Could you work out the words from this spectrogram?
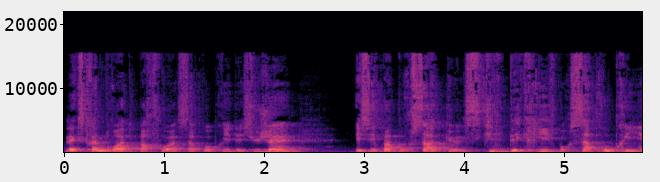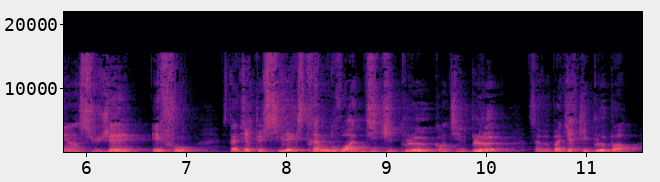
l'extrême droite parfois s'approprie des sujets, et c'est pas pour ça que ce qu'ils décrivent pour s'approprier un sujet est faux. C'est-à-dire que si l'extrême droite dit qu'il pleut quand il pleut, ça ne veut pas dire qu'il pleut pas.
